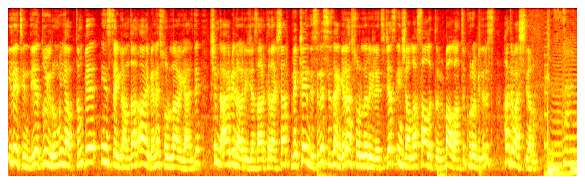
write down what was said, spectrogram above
iletin diye duyurumu yaptım ve Instagram'dan Ayben'e sorular geldi. Şimdi Ayben'i arayacağız arkadaşlar ve kendisine sizden gelen soruları ileteceğiz. İnşallah sağlıklı bir bağlantı kurabiliriz. Hadi başlayalım. Kısa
